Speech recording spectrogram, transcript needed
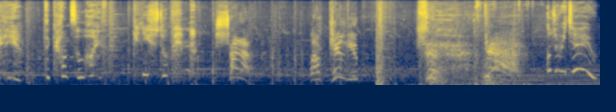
Here. Uh, the Count's alive. Can you stop him? Shut up! I'll kill you! What do we do?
